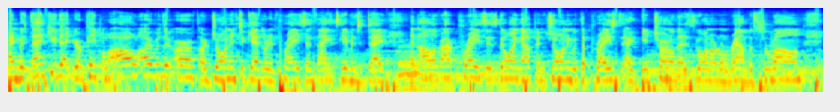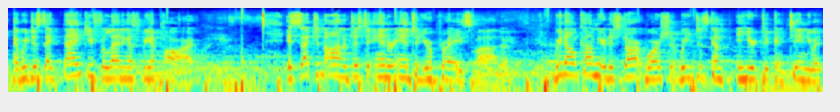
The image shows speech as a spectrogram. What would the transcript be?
And we thank you that your people all over the earth are joining together in praise and thanksgiving today. And all of our praise is going up and joining with the praise eternal that is going on around the throne. And we just say thank you for letting us be a part. It's such an honor just to enter into your praise, Father. We don't come here to start worship. We just come here to continue it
